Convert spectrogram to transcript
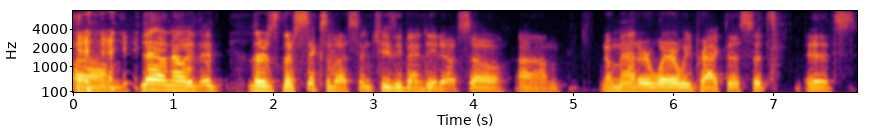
um, yeah, no, it, it, there's there's six of us in Cheesy Bandito, so um, no matter where we practice, it's it's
